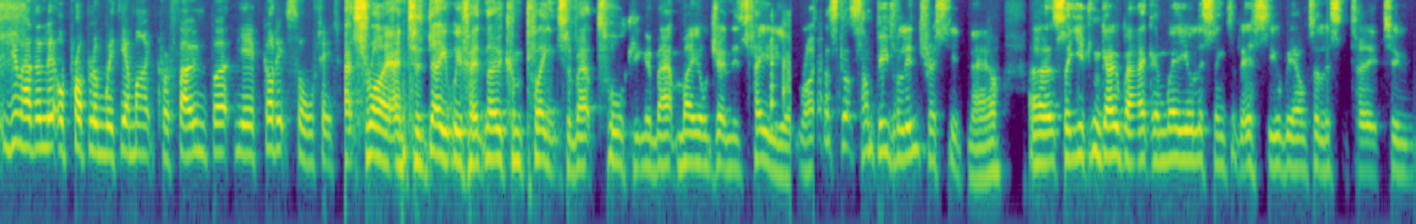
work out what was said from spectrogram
you had a little problem with your microphone, but you've got it sorted. That's right. And to date, we've had no complaints about talking about male genitalia, right? That's got some people interested now. Uh, so you can go back and where you're listening to this, you'll be able to listen to, to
